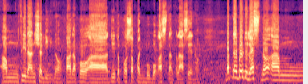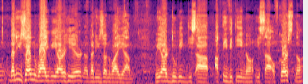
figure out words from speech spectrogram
um financially no para po ah, dito po sa pagbubukas ng klase no. But nevertheless no um the reason why we are here no the reason why um, we are doing this uh, activity no is uh, of course no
